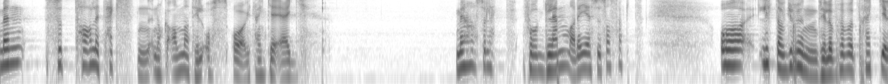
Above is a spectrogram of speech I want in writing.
Men så taler teksten noe annet til oss òg, tenker jeg. Vi har så lett for å glemme det Jesus har sagt. Og Litt av grunnen til å prøve å trekke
